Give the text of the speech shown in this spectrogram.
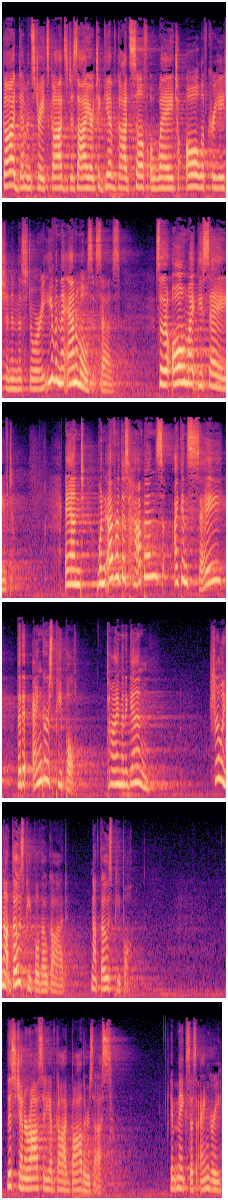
God demonstrates God's desire to give God's self away to all of creation in this story, even the animals, it says, so that all might be saved. And whenever this happens, I can say that it angers people time and again. Surely not those people, though, God not those people. This generosity of God bothers us, it makes us angry.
